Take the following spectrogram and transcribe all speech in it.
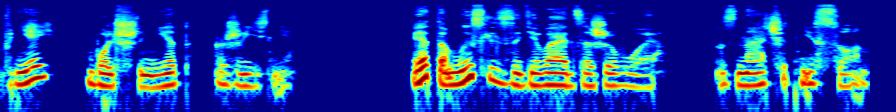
в ней больше нет жизни. Эта мысль задевает за живое значит не сон.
